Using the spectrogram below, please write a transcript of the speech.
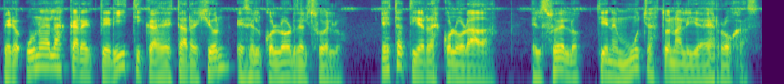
pero una de las características de esta región es el color del suelo. Esta tierra es colorada. El suelo tiene muchas tonalidades rojas.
